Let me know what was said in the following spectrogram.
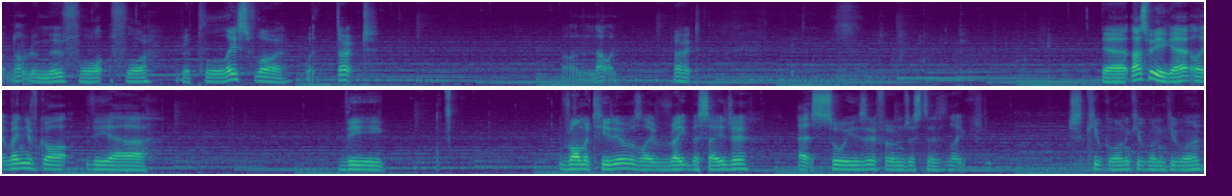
Oh, not remove floor, floor. Replace floor with dirt. On that one. Perfect. Yeah, that's what you get. Like when you've got the uh, the raw materials like right beside you, it's so easy for them just to like just keep going and keep going and keep going.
